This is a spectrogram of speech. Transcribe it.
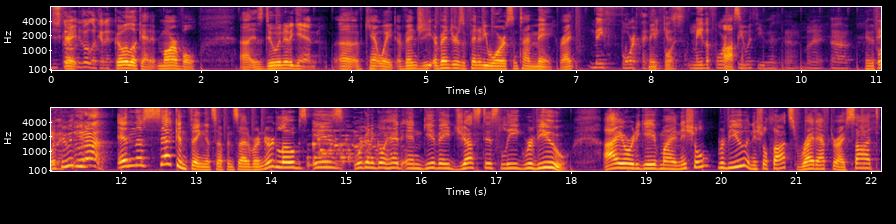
just go, Great. go look at it Go look at it. Marvel uh, is doing it again. Uh, can't wait. Avenge- Avengers: Infinity War sometime May, right? May 4th I May think is May the 4th Awesome. be with you uh, uh, May the fourth anyway, be with you. on. And the second thing that's up inside of our nerd lobes is we're gonna go ahead and give a Justice League review. I already gave my initial review, initial thoughts right after I saw it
